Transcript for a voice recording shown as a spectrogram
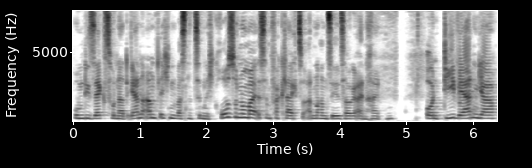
um die 600 Ehrenamtlichen, was eine ziemlich große Nummer ist im Vergleich zu anderen Seelsorgeeinheiten. Und die werden ja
